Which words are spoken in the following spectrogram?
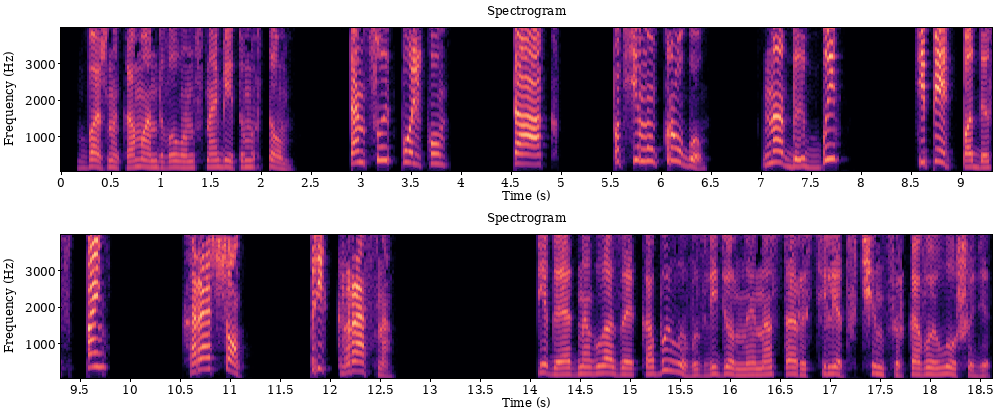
— важно командовал он с набитым ртом. «Танцуй польку! Так, по всему кругу! На дыбы! Теперь под испань! Хорошо! Прекрасно!» Пегая одноглазая кобыла, возведенная на старости лет в чин цирковой лошади,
